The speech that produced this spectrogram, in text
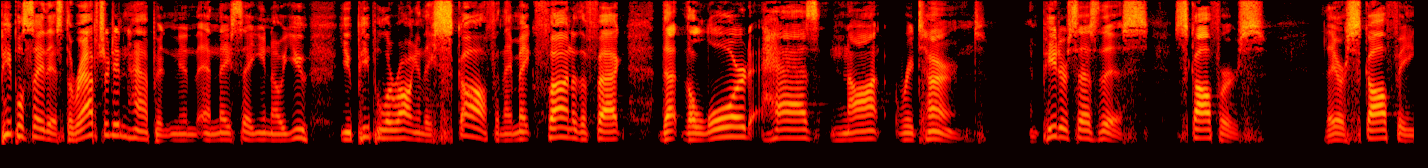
people say this, the rapture didn't happen. And, and they say, you know, you, you people are wrong. And they scoff and they make fun of the fact that the Lord has not returned. And Peter says this, scoffers, they are scoffing.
